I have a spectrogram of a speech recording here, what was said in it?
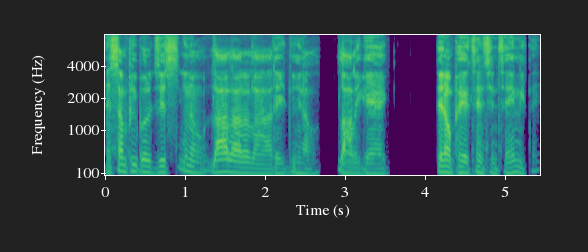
And some people just, you know, la la la la, they, you know, lollygag. They don't pay attention to anything.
